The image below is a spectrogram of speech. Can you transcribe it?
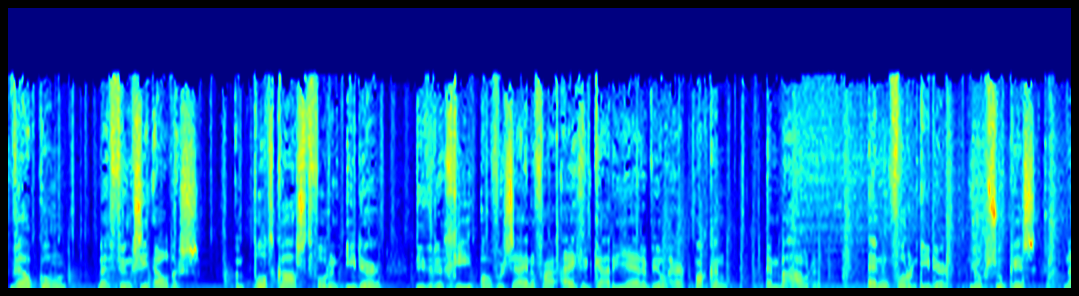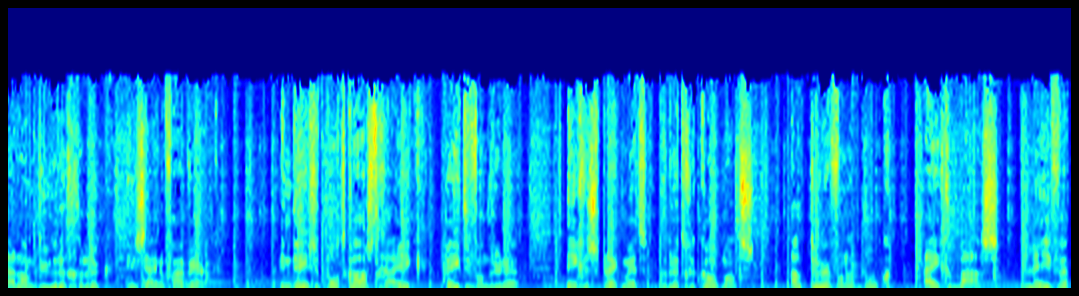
Welkom bij Functie Elders, een podcast voor een ieder die de regie over zijn of haar eigen carrière wil herpakken en behouden. En voor een ieder die op zoek is naar langdurig geluk in zijn of haar werk. In deze podcast ga ik, Peter van Drunen, in gesprek met Rutger Koopmans, auteur van het boek Eigen Baas: Leven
